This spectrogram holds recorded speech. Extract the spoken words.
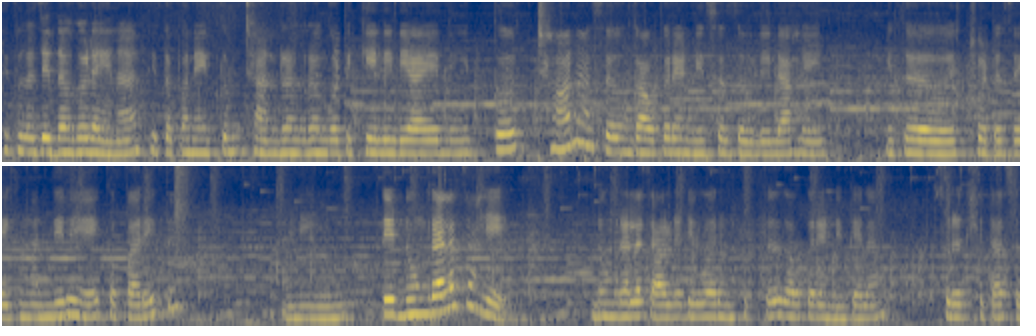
तिथलं जे दगड आहे ना तिथं पण एकदम छान रंगरंगोटी केलेली आहे आणि इतकं छान असं गावकऱ्यांनी सजवलेलं आहे. इथं छोटंसं एक मंदिर आहे कपारीत. आणि ते डोंगरालाच आहे. डोंगरालाच ऑलरेडी वरून फक्त गावकऱ्यांनी त्याला सुरक्षित असं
